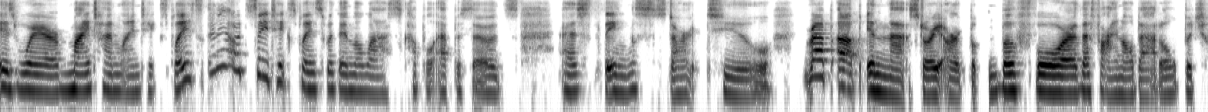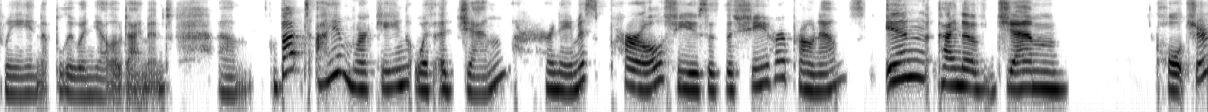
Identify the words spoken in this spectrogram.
is where my timeline takes place. And I would say takes place within the last couple episodes as things start to wrap up in that story arc before the final battle between Blue and Yellow Diamond. Um, but I am working with a gem. Her name is Pearl. She uses the she, her pronouns. In kind of gem culture,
